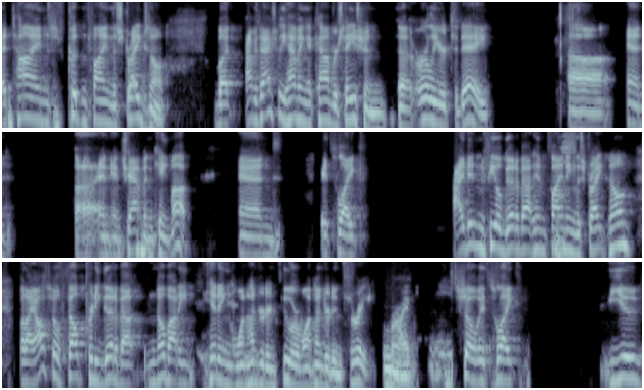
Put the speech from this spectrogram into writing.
at times couldn't find the strike zone. But I was actually having a conversation uh, earlier today, uh, and uh, and and Chapman came up, and it's like I didn't feel good about him finding the strike zone, but I also felt pretty good about nobody hitting 102 or 103. Right. So it's like you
